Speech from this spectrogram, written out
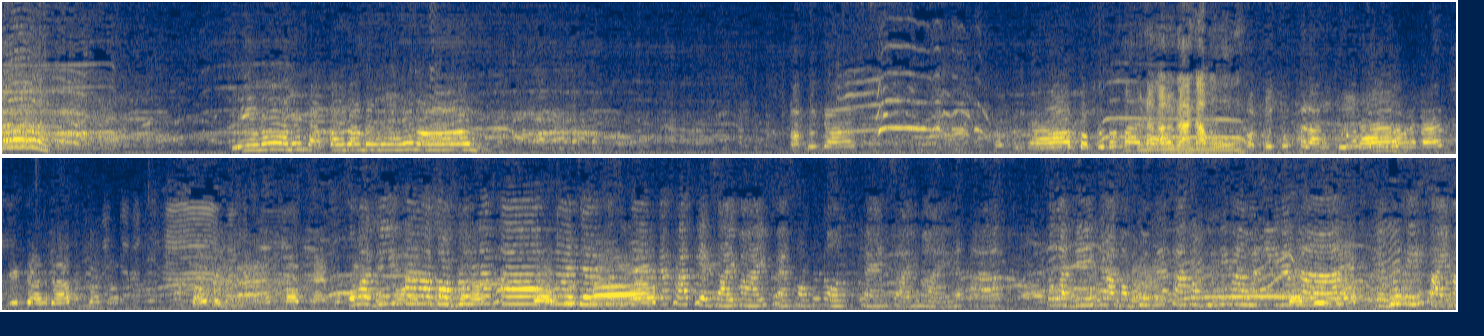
ยอดปีหน้าไม่กลับไปทำไปแน่นอน ขอบคุณครับ ขอบคุณครับ ขอบคุณมากขอบๆคุณนะครับทุกท่านครับผม ขอบคุณทุกพลังคุณครับนะครับยืนยันครับเราจะตอบแทนทุกสวัสดีค่ะ ขอบคุณนะคะทนายเจมส์จัสตินนะคะ เขตสายไหมแขวงของถนนแขวงสายไหมนะคะ สวัสดีค่ะ ขอบคุณนะคะ ขอบคุณที่มาวันนี้นะคะ เดี๋ยวพรุ่งนี้สายไหม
